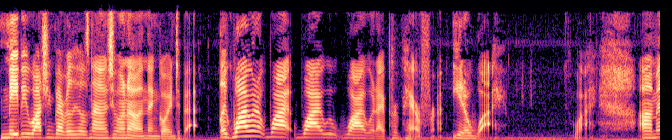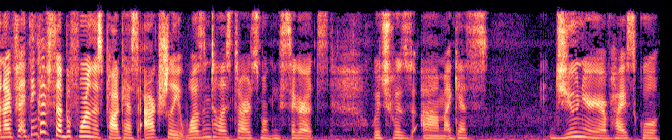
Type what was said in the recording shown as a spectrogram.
maybe watching Beverly Hills 90210 and then going to bed. Like why would I, why why why would I prepare for it? You know why? Why? Um, and I've, I think I've said before in this podcast. Actually, it wasn't until I started smoking cigarettes, which was um, I guess junior year of high school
